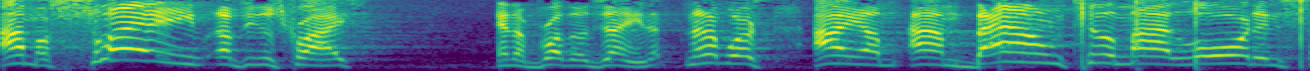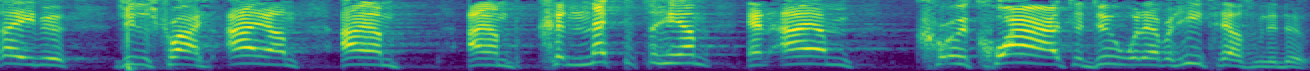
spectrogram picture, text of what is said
I'm a slave of Jesus Christ and a brother of James. In other words, I am I'm bound to my Lord and Savior Jesus Christ. I am I am I am connected to him and I am required to do whatever he tells me to do.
